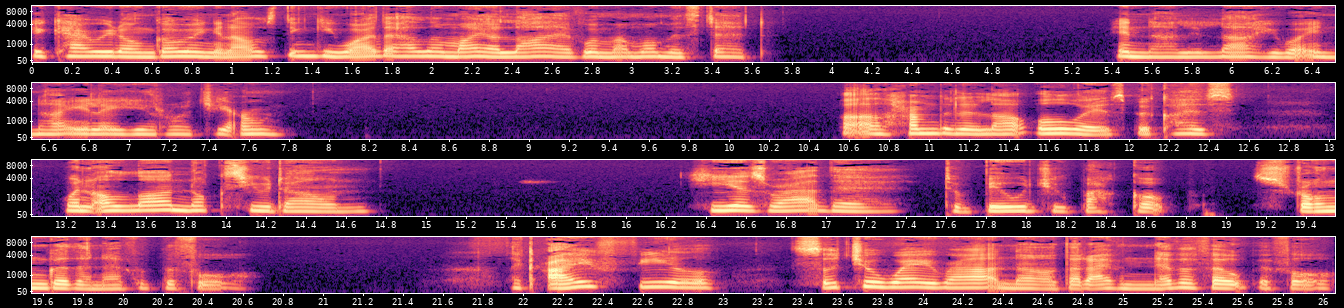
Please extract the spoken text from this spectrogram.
It carried on going, and I was thinking, why the hell am I alive when my mum is dead? Lillahi wa inna ilayhi raji'un. But Alhamdulillah, always, because when Allah knocks you down, He is right there to build you back up stronger than ever before. Like, I feel such a way right now that I've never felt before.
